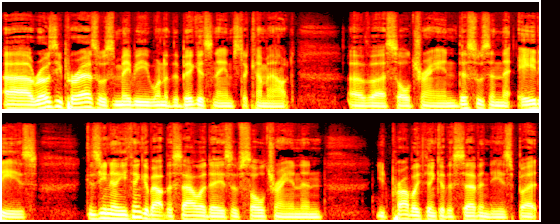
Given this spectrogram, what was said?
Uh, Rosie Perez was maybe one of the biggest names to come out of uh, Soul Train. This was in the 80s. Because, you know, you think about the salad days of Soul Train and you'd probably think of the 70s, but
